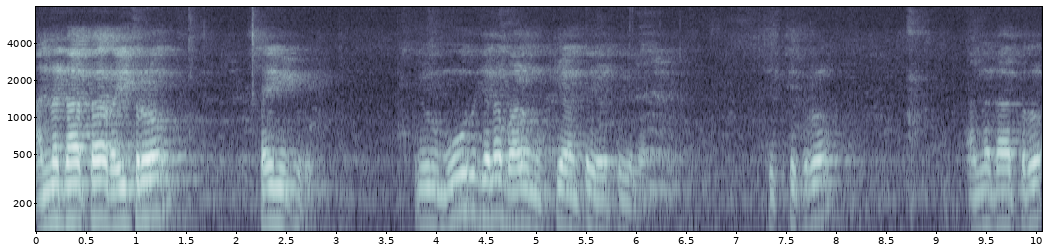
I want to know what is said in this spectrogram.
ಅನ್ನದಾತ, ರೈತರು, ಸೈನಿಕರು, ಇವರು ಮೂರು ಜನ ಬಹಳ ಮುಖ್ಯ ಅಂತ ಹೇಳ್ತೀವಿ ಶಿಕ್ಷಕರು, ಅನ್ನದಾತರು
